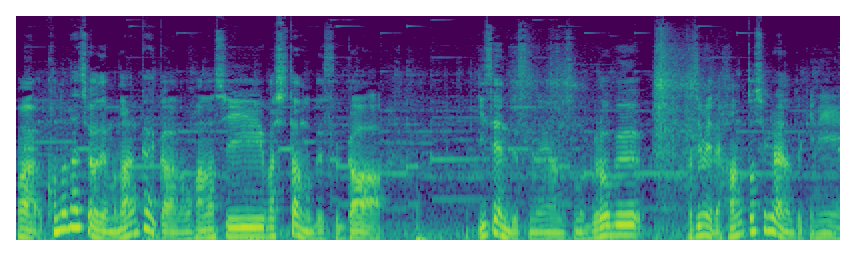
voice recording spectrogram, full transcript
まあ、このラジオでも何回かあのお話はしたのですが以前ですねあのそのブログ初めて半年ぐらいの時に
